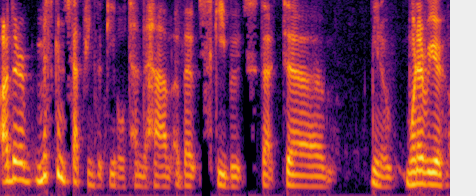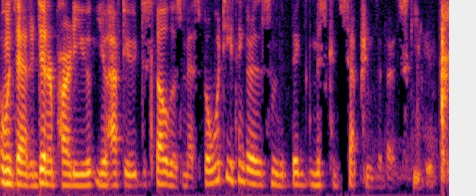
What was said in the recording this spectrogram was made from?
are there misconceptions that people tend to have about ski boots that uh, you know whenever you're I wouldn't say at a dinner party you, you have to dispel those myths but what do you think are some of the big misconceptions about ski boots?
